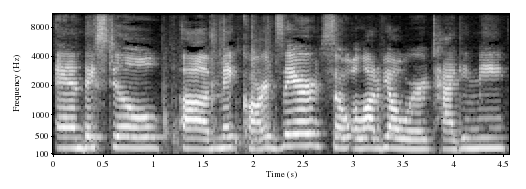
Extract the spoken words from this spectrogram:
and they still uh, make cards there. So a lot of y'all were tagging me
